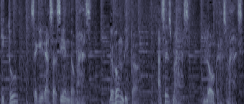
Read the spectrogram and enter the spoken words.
y tú seguirás haciendo más. The Home Depot. Haces más, logras más.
